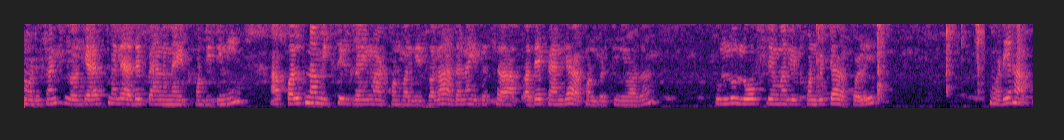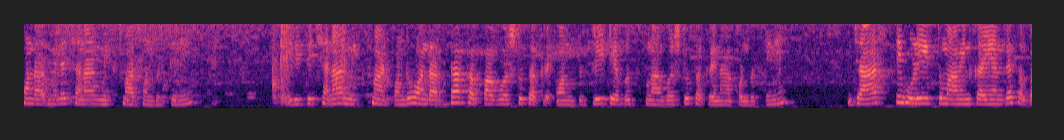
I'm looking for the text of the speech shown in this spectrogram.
ನೋಡಿ ಫ್ರೆಂಡ್ಸ್, ಇವಾಗ ಗ್ಯಾಸ್ ಮೇಲೆ ಅದೇ ಪ್ಯಾನನ್ನು ಇಟ್ಕೊಂಡಿದ್ದೀನಿ. ಆ ಪಲ್ಪ್ನ ಮಿಕ್ಸಿಗೆ ಗ್ರೈಂಡ್ ಮಾಡ್ಕೊಂಡು ಬಂದಿದ್ವಲ್ಲ, ಅದನ್ನು ಇದಕ್ಕೆ ಅದೇ ಪ್ಯಾನ್ಗೆ ಹಾಕ್ಕೊಂಡ್ಬಿಡ್ತೀನಿ ಇವಾಗ. ಫುಲ್ಲು ಲೋ ಫ್ಲೇಮಲ್ಲಿ ಇಟ್ಕೊಂಡ್ಬಿಟ್ಟೆ ಹಾಕ್ಕೊಳ್ಳಿ ನೋಡಿ ಹಾಕ್ಕೊಂಡಾದಮೇಲೆ ಚೆನ್ನಾಗಿ ಮಿಕ್ಸ್ ಮಾಡ್ಕೊಂಡು ಬಿಡ್ತೀನಿ ಈ ರೀತಿ ಚೆನ್ನಾಗಿ ಮಿಕ್ಸ್ ಮಾಡಿಕೊಂಡು ಒಂದು ಅರ್ಧ ಕಪ್ ಆಗುವಷ್ಟು ಸಕ್ಕರೆ ಒಂದು ತ್ರೀ ಟೇಬಲ್ ಸ್ಪೂನ್ ಆಗುವಷ್ಟು ಸಕ್ಕರೆನ ಹಾಕ್ಕೊಂಡ್ಬಿಡ್ತೀನಿ ಜಾಸ್ತಿ ಹುಳಿ ಇತ್ತು ಮಾವಿನಕಾಯಿ ಅಂದರೆ ಸ್ವಲ್ಪ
